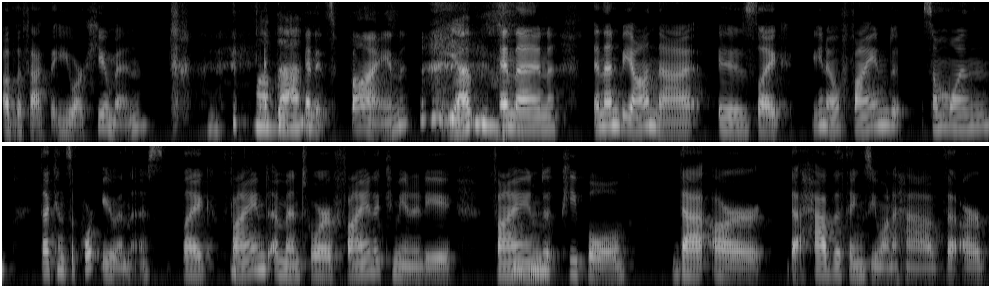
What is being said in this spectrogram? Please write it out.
of the fact that you are human. Love that. And it's fine. Yep. And then and then beyond that is like you know find someone that can support you in this. Like mm. find a mentor find a community find mm-hmm. people that are that have the things you want to have that are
